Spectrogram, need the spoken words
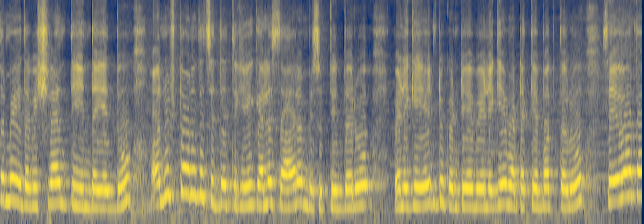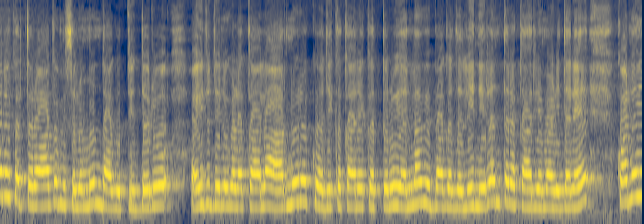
ಸಮಯದ ವಿಶ್ರಾಂತಿಯಿಂದ ಎದ್ದು ಅನುಷ್ಠಾನದ ಸಿದ್ಧತೆಗೆ ಕೆಲಸ ಆರಂಭಿಸುತ್ತಿದ್ದರು. ಬೆಳಗ್ಗೆ ಎಂಟು ಗಂಟೆಯ ವೇಳೆಗೆ ಮಠಕ್ಕೆ ಭಕ್ತರು, ಸೇವಾ ಕಾರ್ಯಕರ್ತರು ಆಗಮಿಸಲು ಮುಂದಾಗುತ್ತಿದ್ದರು. ಐದು ದಿನಗಳ ಕಾಲ ಆರ್ನೂರಕ್ಕೂ ಅಧಿಕ ಕಾರ್ಯಕರ್ತರು ಎಲ್ಲಾ ವಿಭಾಗದಲ್ಲಿ ನಿರಂತರ ಕಾರ್ಯ ಮಾಡಿದರೆ, ಕೊನೆಯ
